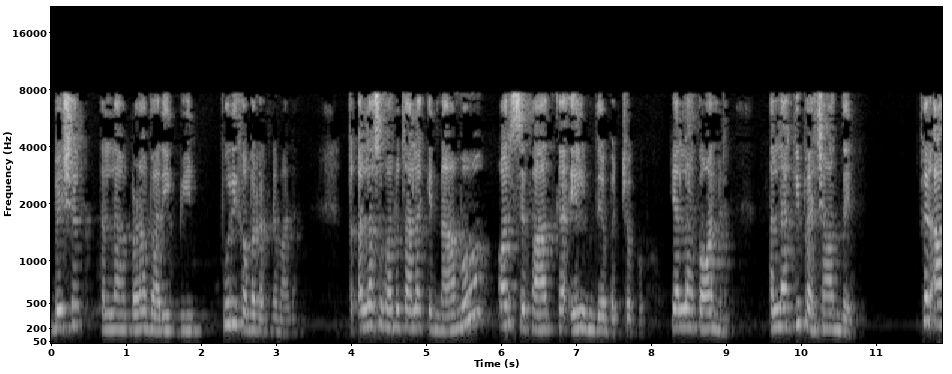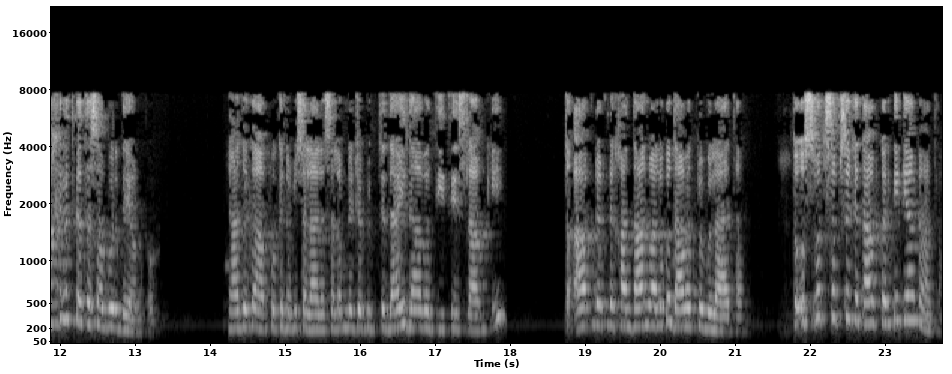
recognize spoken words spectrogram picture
بے شک اللہ بڑا باریک بین پوری خبر رکھنے والا تو اللہ سبحان تعالیٰ کے ناموں اور صفات کا علم دے بچوں کو کہ اللہ کون ہے، اللہ کی پہچان دے۔ پھر آخرت کا تصور دے ان کو۔ یاد ہوگا آپ کو کہ نبی صلی اللہ علیہ وسلم نے جب ابتدائی دعوت دی تھی اسلام کی، تو آپ نے اپنے خاندان والوں کو دعوت پہ بلایا تھا۔ تو اس وقت سب سے خطاب کر کے کیا کہا تھا؟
